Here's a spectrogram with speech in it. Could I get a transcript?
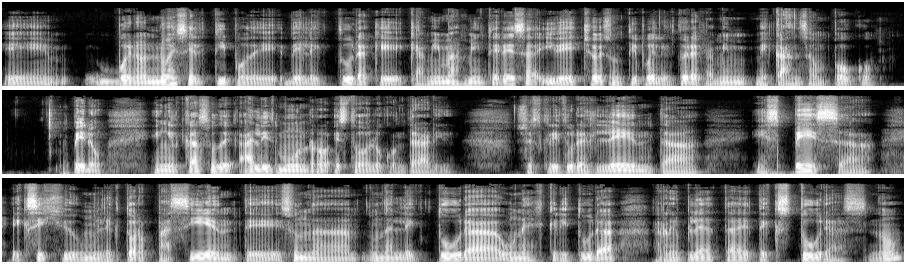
Eh, bueno, no es el tipo de, lectura que, a mí más me interesa y de hecho es un tipo de lectura que a mí me cansa un poco. Pero en el caso de Alice Munro es todo lo contrario. Su escritura es lenta, espesa, exige un lector paciente, es una, lectura, una escritura repleta de texturas, ¿no?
